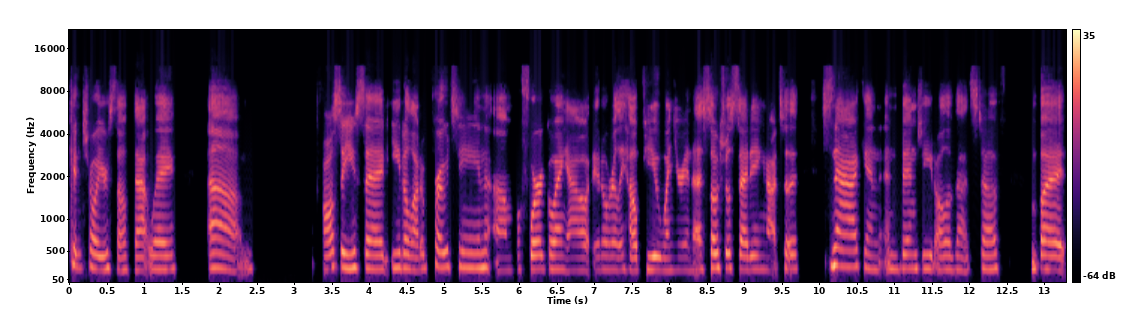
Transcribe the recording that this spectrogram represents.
control yourself that way. Um, also, you said eat a lot of protein um, before going out. It'll really help you when you're in a social setting, not to snack and, and binge eat all of that stuff. But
